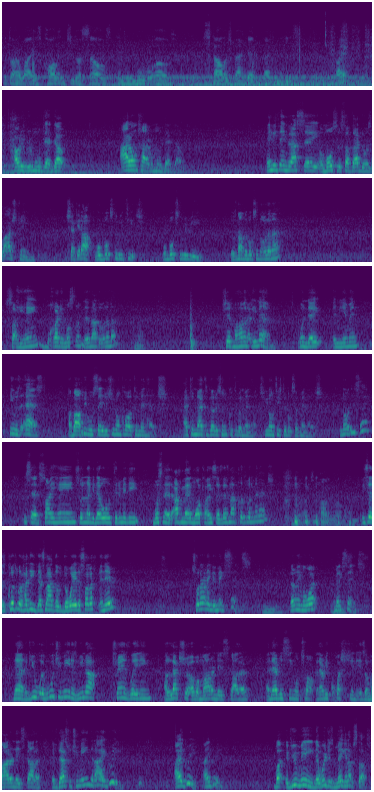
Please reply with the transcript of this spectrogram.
Sheikh Tahir White is calling to yourselves in the removal of scholars back at back in the east. Right. How do you remove that doubt? I don't try to remove that doubt. Anything that I say or most of the stuff that I do is live stream. Check it out. What books do we teach? What books do we read? Those not the books of the ulama? Sahihain, Bukhari, Muslim, they're not the ulama? No. Sheikh Muhammad Al Imam, one day in Yemen, he was asked about people who say that you don't call it to minhaj. Antum la tudarrisun kutub al minhaj. You don't teach the books of minhaj. You know what he said? He said Sahihain, Sunan Abi Dawud, Tirmidhi, Musnad Ahmed, Muwatta. He says that's not kutub al minhaj. He says kutub al hadith. That's not the, the way of the salaf in there. So that don't even make sense. That don't even what? Make Mhm. sense. Now, if you if what you mean is we're not translating a lecture of a modern day scholar and every single talk and every question is a modern day scholar, if that's what you mean, then I agree. I agree. I agree. But if you mean that we're just making up stuff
